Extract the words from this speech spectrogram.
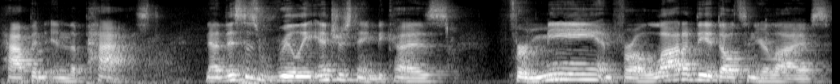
happened in the past? Now, this is really interesting because for me and for a lot of the adults in your lives,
